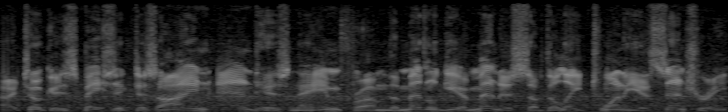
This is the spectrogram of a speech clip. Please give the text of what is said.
I took his basic design and his name from the Metal Gear Menace of the late 20th century.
